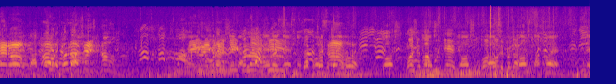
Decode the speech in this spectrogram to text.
Pero! Je. Ajde, traži! Vule, igra! raširi konda, Nemoj raširi. desno, zatvori. Vule. Još. Može, Bog, Još, Furke. Još, Ovdje, još, još, tako je. Ide,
